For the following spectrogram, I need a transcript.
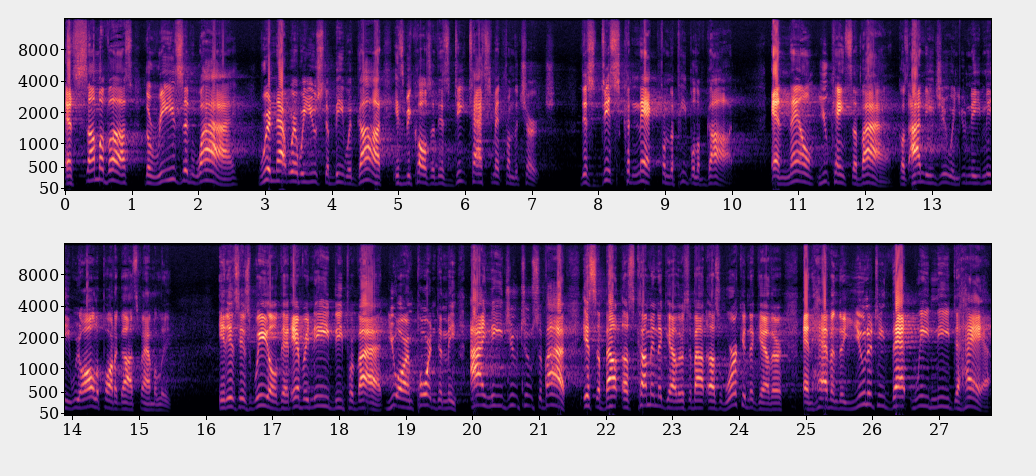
And some of us, the reason why we're not where we used to be with God is because of this detachment from the church, this disconnect from the people of God. And now you can't survive because I need you and you need me. We're all a part of God's family. It is His will that every need be provided. You are important to me. I need you to survive. It's about us coming together, it's about us working together and having the unity that we need to have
